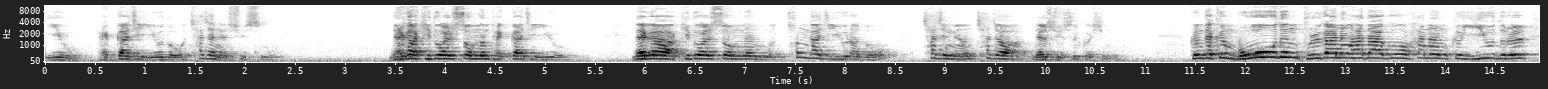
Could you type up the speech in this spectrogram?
이유, 백 가지 이유도 찾아낼 수 있습니다. 내가 기도할 수 없는 백 가지 이유, 내가 기도할 수 없는 뭐천 가지 이유라도 찾으면 찾아낼 수 있을 것입니다. 그런데 그 모든 불가능하다고 하는 그 이유들을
